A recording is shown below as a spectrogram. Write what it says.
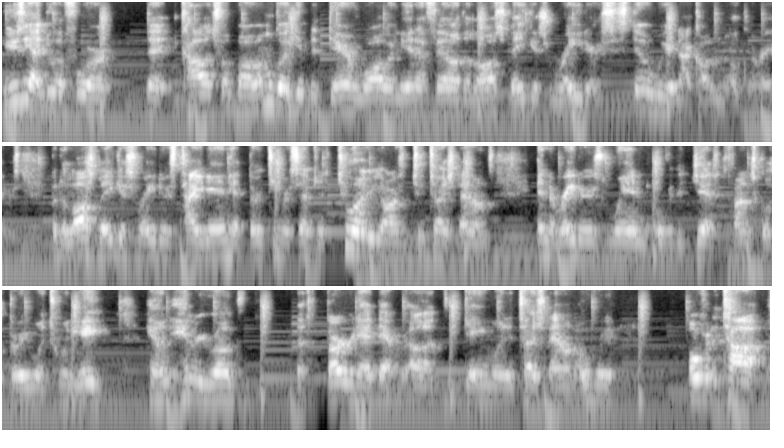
Usually I do it for the college football. I'm gonna give it to Darren Waller in the NFL, the Las Vegas Raiders. Still weird not calling them the Oakland Raiders, but the Las Vegas Raiders tight end had 13 receptions, 200 yards, and two touchdowns and the Raiders win over the Jets. The final score 31-28. Henry Ruggs, the third, had that uh, game-winning touchdown over over the top.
